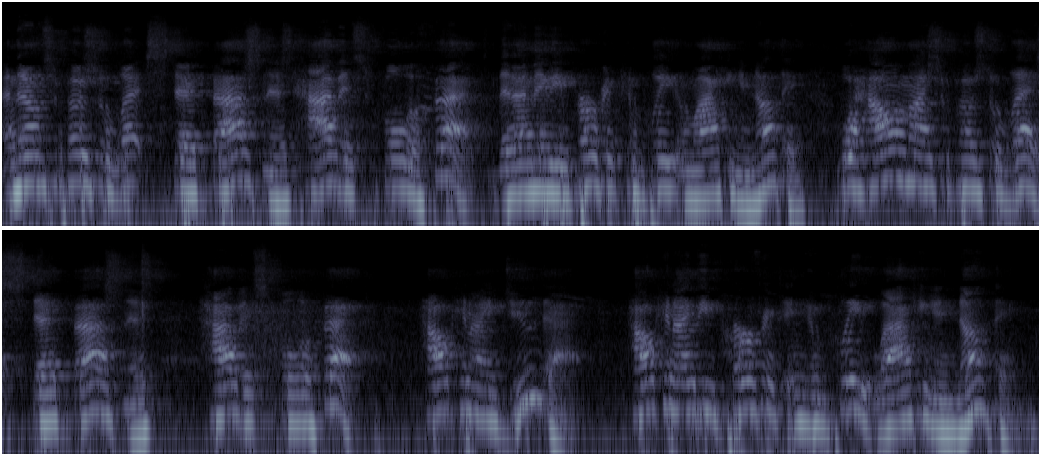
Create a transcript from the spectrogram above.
And then I'm supposed to let steadfastness have its full effect, that I may be perfect, complete, and lacking in nothing. Well, how am I supposed to let steadfastness have its full effect? How can I do that? How can I be perfect and complete, lacking in nothing?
